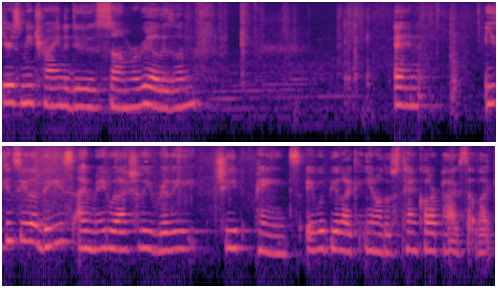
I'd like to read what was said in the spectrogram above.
Here's me trying to do some realism. And you can see that these I made with actually really cheap paints. It would be like, you know, those 10 color packs that like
